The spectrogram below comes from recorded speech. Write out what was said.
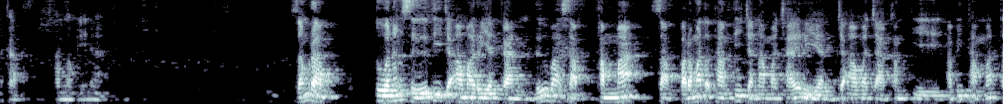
นะครับทำตรงนี้นะสำหรับ ตัวหนังสือที่จะเอามาเรียนกัน หรือว่าศัพท์ธรรมะศัพท์ปรมัตธรรมที่จะนำมาใช้เรียน จะเอามาจากคำพีอภิธรรมมัตถ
